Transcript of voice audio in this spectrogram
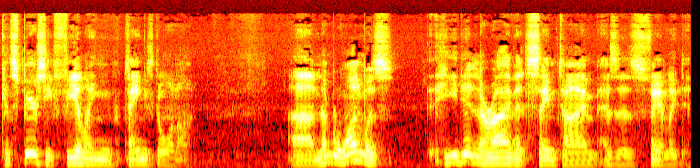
conspiracy feeling things going on. Uh, number one was he didn't arrive at the same time as his family did.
